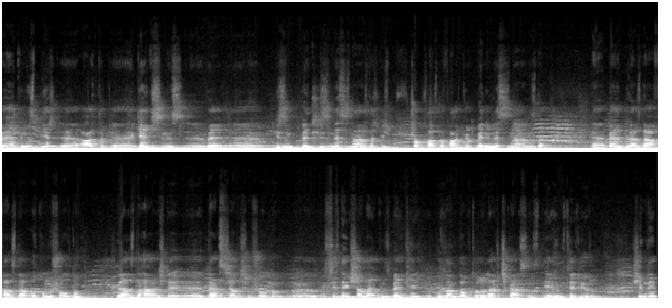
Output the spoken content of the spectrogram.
ve hepiniz bir e, artık e, gençsiniz e, ve e, bizim ben, bizimle sizin aranızda hiç çok fazla fark yok. Benimle sizin aranızda. E, ben biraz daha fazla okumuş oldum. Biraz daha işte e, ders çalışmış oldum. E, siz de inşallah hepiniz belki buradan doktor olarak çıkarsınız diye ümit ediyorum. Şimdi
